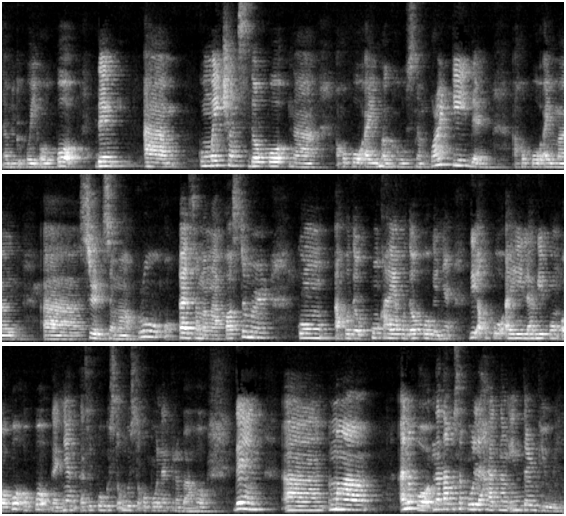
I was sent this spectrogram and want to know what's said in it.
sabi ko po ay opo. Then, um, kung may chance daw po na ako po ay mag-host ng party, then ako po ay mag ah, serve sa mga crew, ah, sa mga customer, kung ako daw, kung kaya ko daw po ganyan. Di ako po ay lagi pong opo, opo, ganyan. Kasi po gusto gusto ko po ng trabaho. Then, ang mga, ano po, natapos na po lahat ng interview. eh.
